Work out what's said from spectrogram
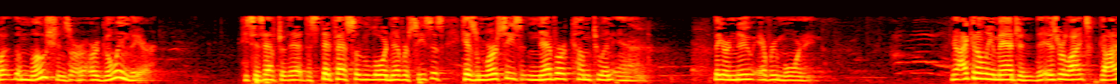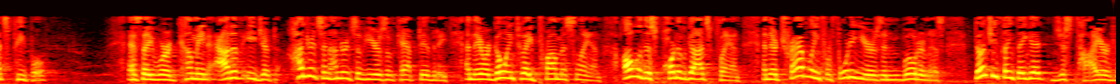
what the emotions are, are going there. He says after that, the steadfast of the Lord never ceases. His mercies never come to an end. They are new every morning. You know, I can only imagine the Israelites, God's people, as they were coming out of Egypt, hundreds and hundreds of years of captivity, and they were going to a promised land. All of this part of God's plan. And they're traveling for 40 years in wilderness. Don't you think they get just tired?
